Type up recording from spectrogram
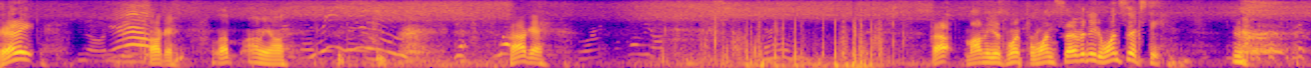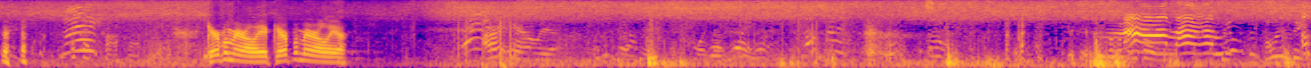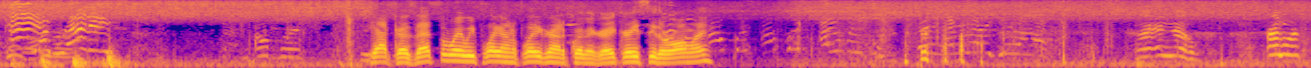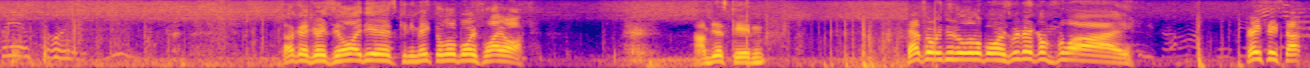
Ready? No, I'm Yeah. Okay. Let mommy on. Okay. Well, mommy just went from 170 to 160. careful, Marilia. Careful, Marilia. All right, Amelia. Okay, I'm ready. I'll push. Yeah, because that's the way we play on a playground equipment, right, Gracie? The wrong way? I know. I'm with Sam Okay, Gracie, the whole idea is can you make the little boy fly off? I'm just kidding. That's what we do to little boys. We make them fly. Gracie, stop.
